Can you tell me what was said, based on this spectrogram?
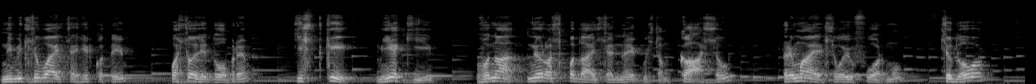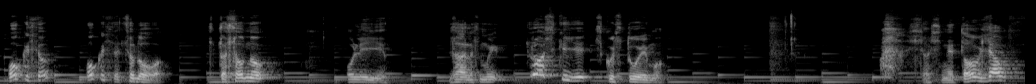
Не відчувається гіркоти, по солі добре, кістки м'які, вона не розпадається на якусь там кашу, тримає свою форму. Чудово. Поки що, поки що чудово. Стосовно олії. Зараз ми трошки її скуштуємо. Щось не то взяв.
